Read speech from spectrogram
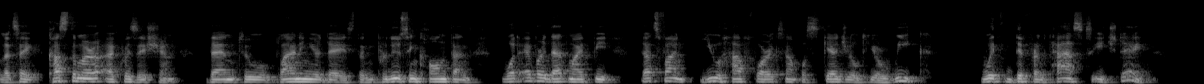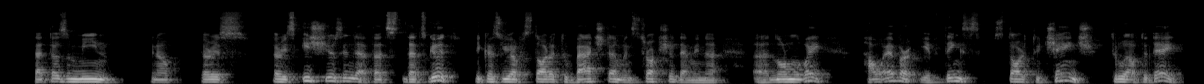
let's say, customer acquisition, then to planning your days, then producing content, whatever that might be. That's fine. You have, for example, scheduled your week with different tasks each day. That doesn't mean, you know, there is there is issues in that. That's that's good because you have started to batch them and structure them in a, a normal way. However, if things start to change throughout the day,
